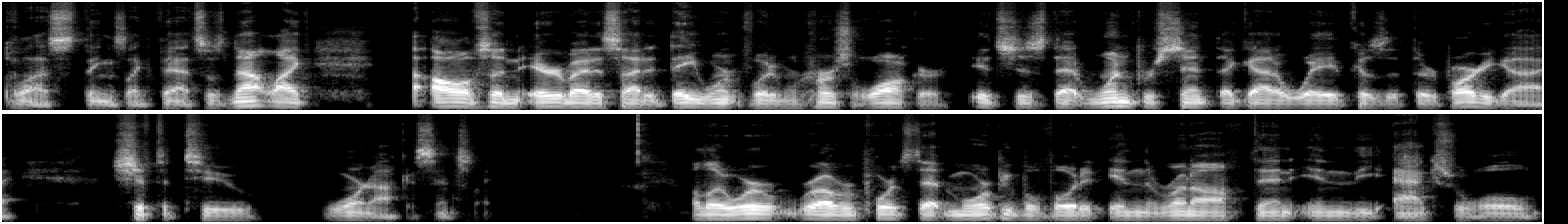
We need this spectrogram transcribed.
plus things like that. So it's not like all of a sudden everybody decided they weren't voting for Herschel Walker. It's just that 1% that got away because the third party guy shifted to Warnock essentially. Although there were reports that more people voted in the runoff than in the actual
